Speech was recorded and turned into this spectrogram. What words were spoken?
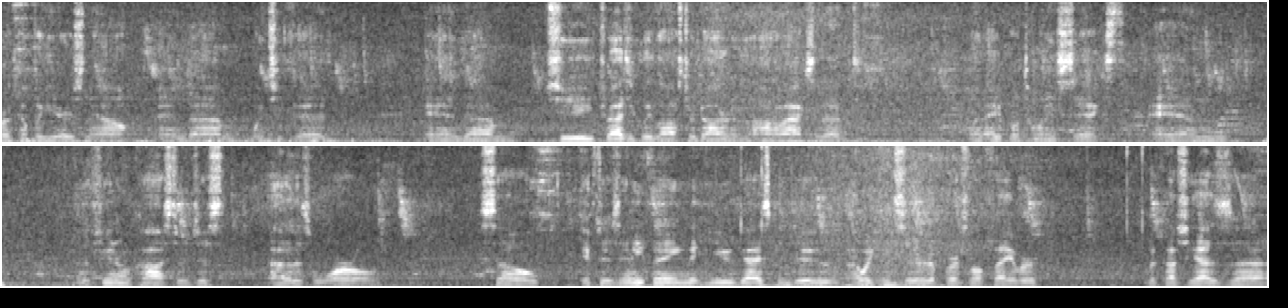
for a couple of years now, and um, when she could. And um, she tragically lost her daughter in an auto accident on April 26th, and the funeral costs are just out of this world. So if there's anything that you guys can do, I would consider it a personal favor because she has uh,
